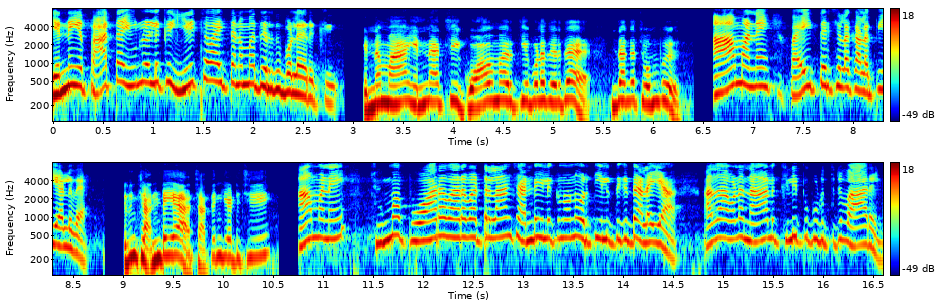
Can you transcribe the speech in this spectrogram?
என்னைய பார்த்தா இவ்வளவுக்கு இழுச்ச வாய்த்தனமா தெரியுது போல இருக்கு. என்னம்மா என்னாச்சு? கோவமா இருக்கிய போல தெரியுத. இந்தாங்க சொம்பு. ஆமாண்ணே வயிற்றுல கலப்பி அழுவேன். எதுவும் சண்டையா சத்தம் கேட்டுச்சு. ஆமனே சும்மா போற வர வட்டெல்லாம் சண்டை இழுக்கணும்னு ஒருத்தி இழுத்துக்கிட்டு அலையா? அதான் அவனை நாலு கிளிப்பு கொடுத்துட்டு வாரேன்.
